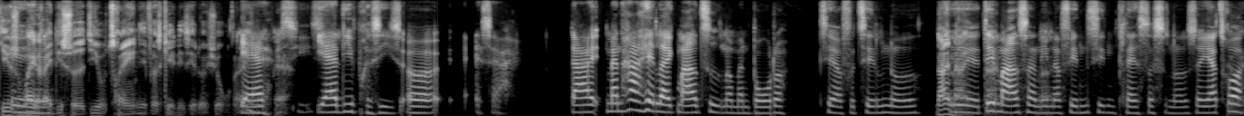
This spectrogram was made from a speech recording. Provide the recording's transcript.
De er jo som regel øh, rigtig søde, de er jo trænet i forskellige situationer. Ja, ja. Præcis. ja lige præcis. Og altså, der er, man har heller ikke meget tid, når man border til at fortælle noget. Nej, nej, det, det er meget sådan nej. ind at finde sin plads og sådan noget. Så jeg tror,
